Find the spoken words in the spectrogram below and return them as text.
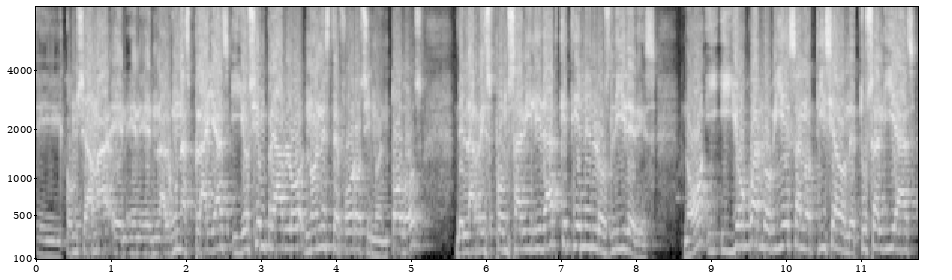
eh, ¿cómo se llama? En, en algunas playas y yo siempre hablo, no en este foro, sino en todos, de la responsabilidad que tienen los líderes. ¿No? Y, y, yo cuando vi esa noticia donde tú salías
